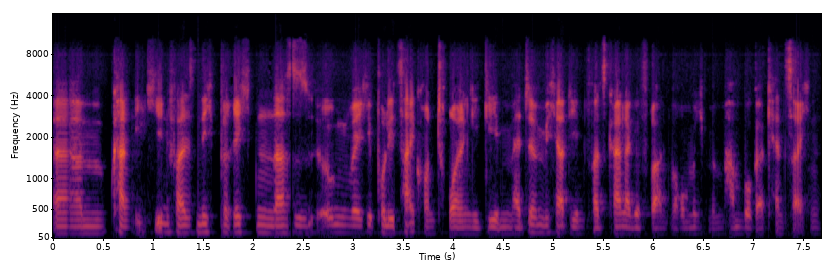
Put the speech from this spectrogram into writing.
ähm, kann ich jedenfalls nicht berichten, dass es irgendwelche Polizeikontrollen gegeben hätte. Mich hat jedenfalls keiner gefragt, warum ich mit dem Hamburger Kennzeichen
